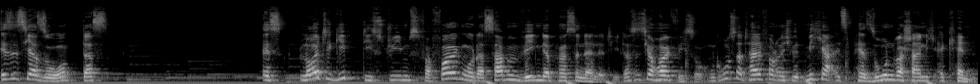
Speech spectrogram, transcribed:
ist es ja so, dass es Leute gibt, die Streams verfolgen oder subben wegen der Personality. Das ist ja häufig so. Ein großer Teil von euch wird mich ja als Person wahrscheinlich erkennen.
